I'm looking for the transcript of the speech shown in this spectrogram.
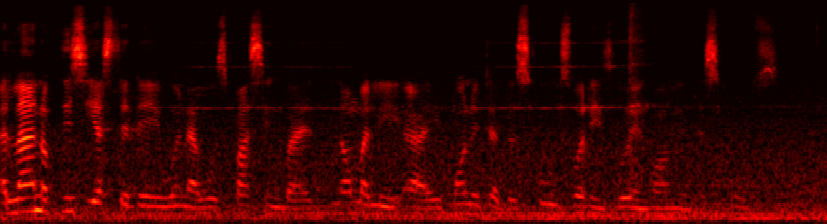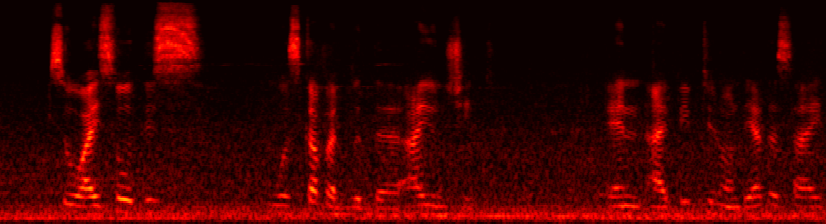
I learned of this yesterday when I was passing by. Normally, I monitor the schools, what is going on in the schools. So I saw this was covered with the iron sheet. And I peeped in on the other side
